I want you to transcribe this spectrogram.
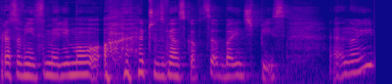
pracownicy mieli mu, czy związkowcy, obalić PiS. E, no i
